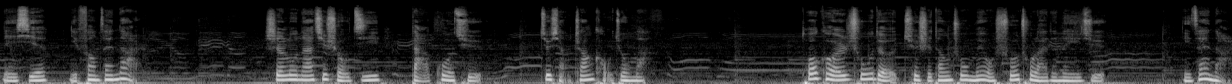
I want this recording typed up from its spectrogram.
那些你放在那儿。沈露拿起手机打过去，就想张口就骂。脱口而出的却是当初没有说出来的那一句：“你在哪儿？”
